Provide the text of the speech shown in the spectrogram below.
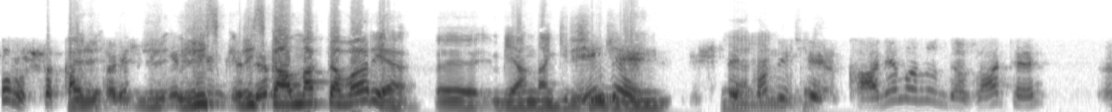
Sonuçta kapitalist bir risk, risk almak da var ya e, bir yandan girişimciliğin. İşte tabii ki Kahneman'ın da zaten e,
